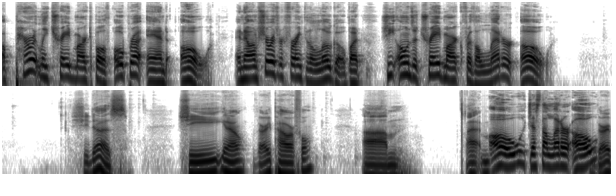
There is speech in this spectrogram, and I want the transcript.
apparently trademarked both Oprah and O. And now I'm sure it's referring to the logo, but she owns a trademark for the letter O. She does. She, you know, very powerful. Um, O, just the letter O? very.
